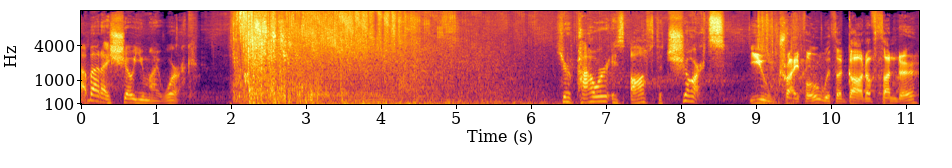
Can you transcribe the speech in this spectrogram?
How about I show you my work? Your power is off the charts. You trifle with the God of Thunder?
